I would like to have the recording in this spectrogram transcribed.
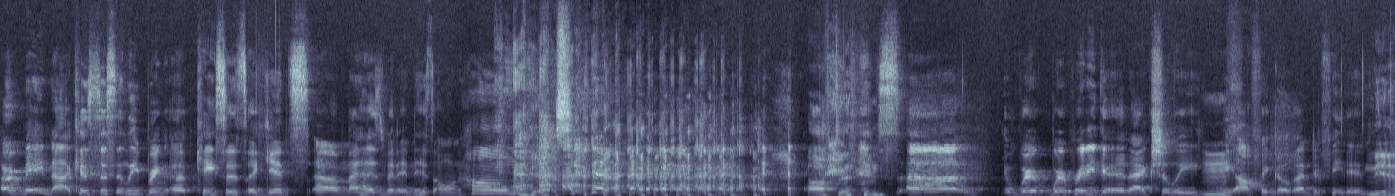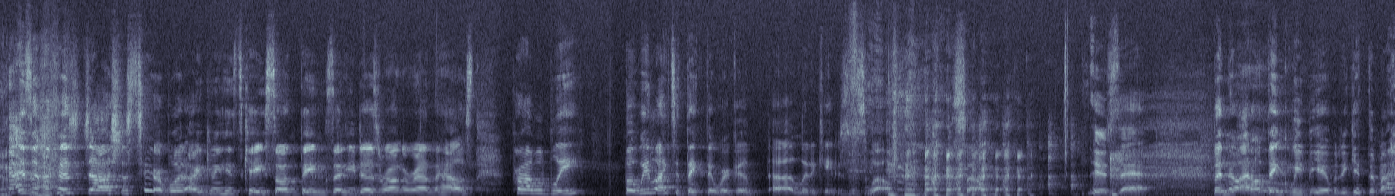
may or may not consistently bring up cases against um, my husband in his own home. yes, often. Uh, we're we're pretty good actually. We often go undefeated. Yeah, Is it because Josh is terrible at arguing his case on things that he does wrong around the house? Probably. But we like to think that we're good uh, litigators as well. so there's that. But no, I don't think we'd be able to get them out.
